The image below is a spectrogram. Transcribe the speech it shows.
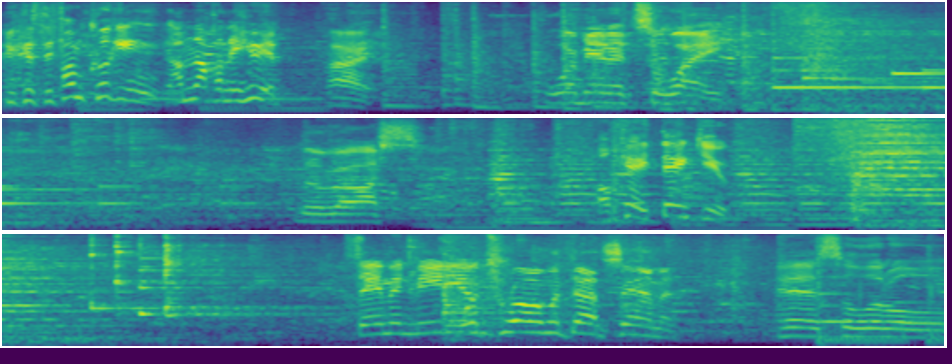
Because if I'm cooking, I'm not gonna hear it. All right. Four minutes away. Louross. Okay, thank you. Salmon medium. What's wrong with that salmon? Yeah, it's a little.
